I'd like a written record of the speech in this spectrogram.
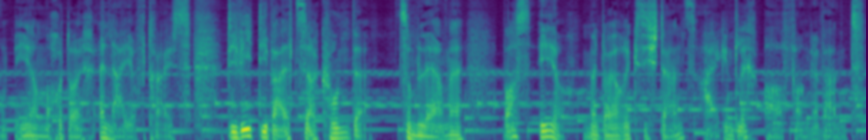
Und ihr macht euch allein auf die Reise, die weite Welt zu erkunden zum Lernen, was ihr mit eurer Existenz eigentlich anfangen wollt.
